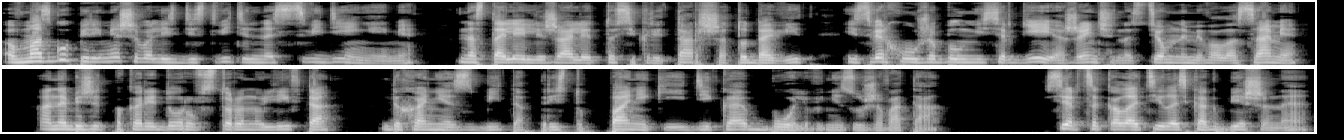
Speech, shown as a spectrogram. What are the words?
В мозгу перемешивались действительность с видениями. На столе лежали то секретарша, то Давид – и сверху уже был не Сергей, а женщина с темными волосами. Она бежит по коридору в сторону лифта. Дыхание сбито, приступ паники и дикая боль внизу живота. Сердце колотилось как бешеное.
